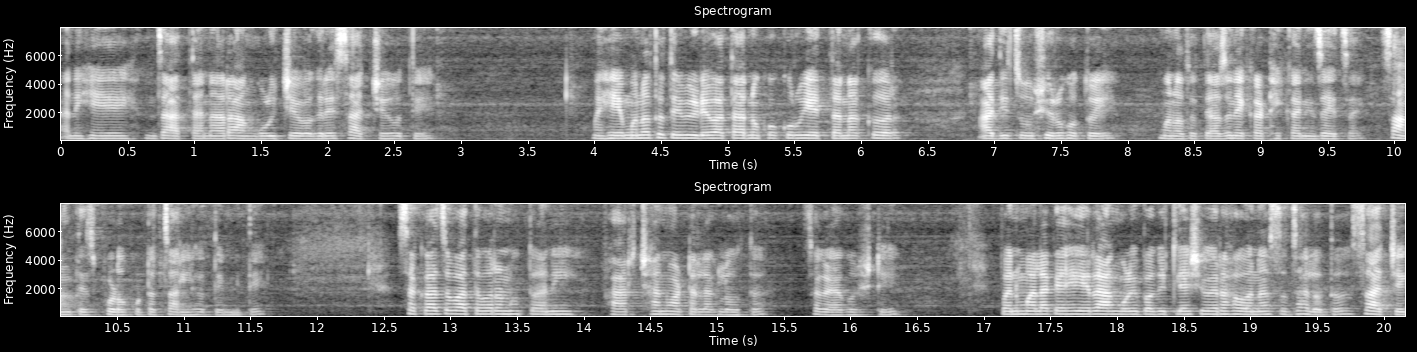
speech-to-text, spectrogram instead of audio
आणि हे जाताना रांगोळीचे वगैरे साचे होते. मग हे म्हणत होते व्हिडिओ आता नको करू येताना कर. आधीच उशीर होतो आहे म्हणत होते अजून एका ठिकाणी जायचं आहे सांगतेच पुढं कुठं चालले होते मी ते. सकाळचं वातावरण होतं आणि फार छान वाटायला लागलं होतं सगळ्या गोष्टी. पण मला काय हे रांगोळी बघितल्याशिवाय राहावं असं झालं होतं. साचे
